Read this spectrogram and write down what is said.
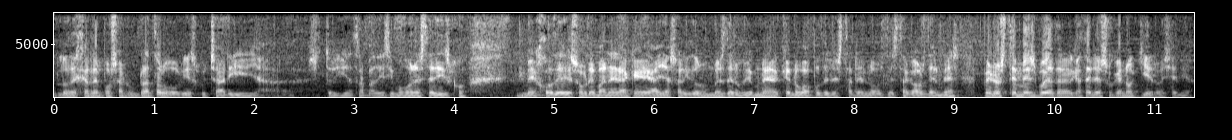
lo dejé reposar un rato, lo volví a escuchar y ya estoy atrapadísimo con este disco. Me jode de sobremanera que haya salido en un mes de noviembre en el que no va a poder estar en los destacados del mes. Pero este mes voy a tener que hacer eso que no quiero, Xenia.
